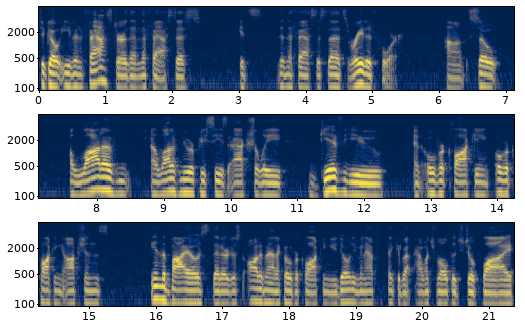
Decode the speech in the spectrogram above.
to go even faster than the fastest it's than the fastest that it's rated for. Um, so a lot of a lot of newer PCs actually give you an overclocking overclocking options in the BIOS that are just automatic overclocking. You don't even have to think about how much voltage to apply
